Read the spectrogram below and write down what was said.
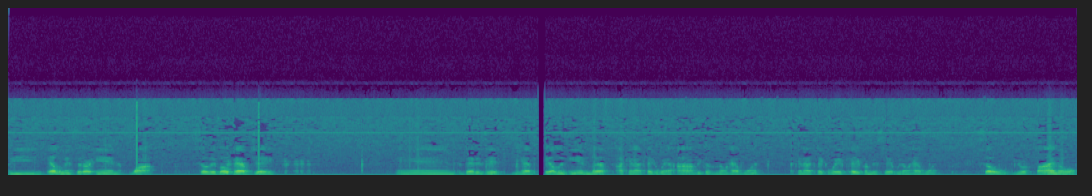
the elements that are in Y. So they both have J. And that is it. We have L and N left. I cannot take away an I because we don't have one. I cannot take away a K from this set. We don't have one. So your final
